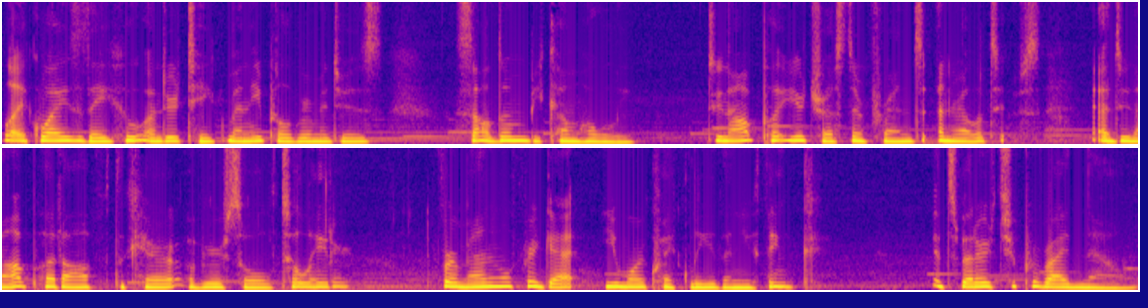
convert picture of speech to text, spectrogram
Likewise, they who undertake many pilgrimages seldom become holy. Do not put your trust in friends and relatives, and do not put off the care of your soul till later, for men will forget you more quickly than you think. It's better to provide now,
